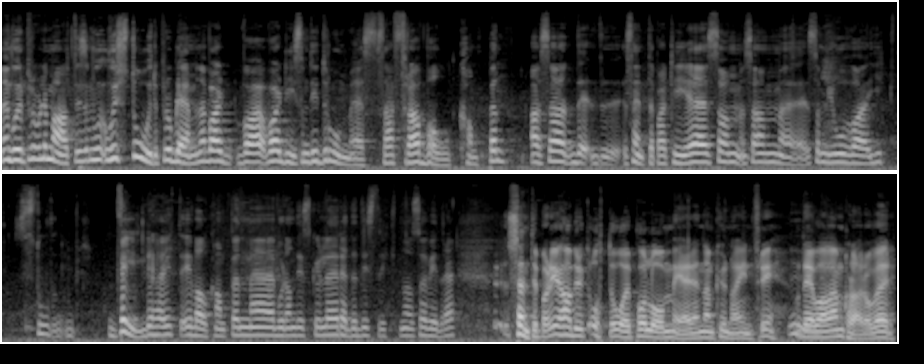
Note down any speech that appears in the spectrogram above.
Men hvor, problematisk, hvor, hvor store problemene var, var, var de som de dro med seg fra valgkampen? Altså det, det, Senterpartiet, som, som, som jo var, gikk, sto veldig høyt i valgkampen med hvordan de skulle redde distriktene osv. Senterpartiet har brukt åtte år på å love mer enn de kunne innfri. og Det var de klar over.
